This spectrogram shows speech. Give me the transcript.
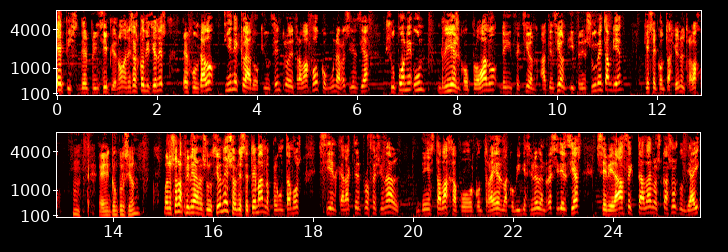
EPIs del principio, ¿no? En esas condiciones, el juzgado tiene claro que un centro de trabajo, como una residencia, supone un riesgo probado de infección. Atención, y presumen también que se contagió en el trabajo. Hmm. En conclusión. Bueno, son las primeras resoluciones sobre este tema. Nos preguntamos si el carácter profesional de esta baja por contraer la COVID-19 en residencias se verá afectada en los casos donde hay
